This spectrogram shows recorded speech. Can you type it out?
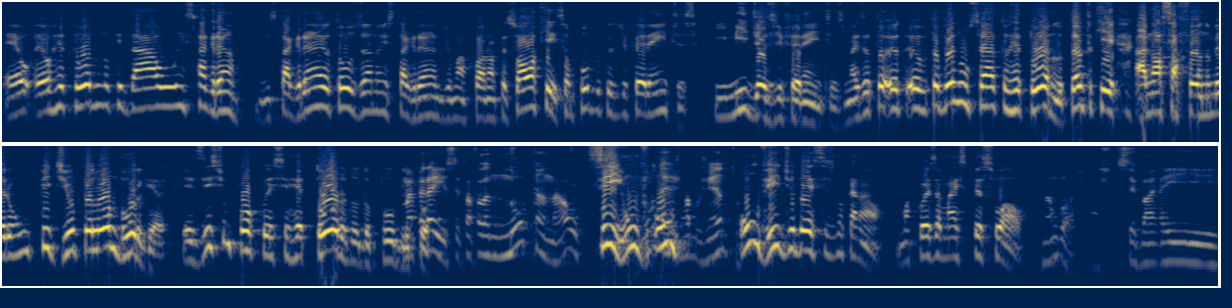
é, o- é o retorno que dá o Instagram. O Instagram, eu estou usando o Instagram de uma forma pessoal, ok, são públicos diferentes e mídias diferentes, mas eu tô, eu, eu tô vendo um certo retorno, tanto que a nossa fã número um pediu pelo hambúrguer. Existe um pouco esse retorno do público. Mas peraí, você tá falando no canal? Sim, um, um, Rabugento? um vídeo desses no canal. Uma coisa mais pessoal. Não gosto. Acho que você vai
